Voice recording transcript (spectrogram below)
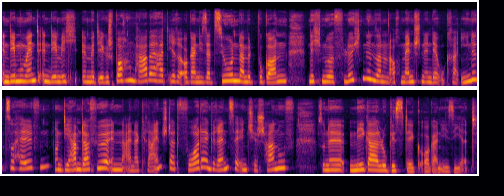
in dem Moment, in dem ich äh, mit ihr gesprochen habe, hat ihre Organisation damit begonnen, nicht nur Flüchtenden, sondern auch Menschen in der Ukraine zu helfen. Und die haben dafür in einer Kleinstadt vor der Grenze in Cieszanów so eine Mega-Logistik organisiert.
